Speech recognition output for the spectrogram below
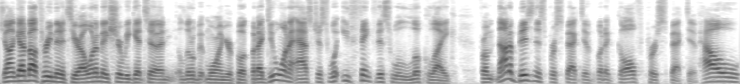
John, got about three minutes here. I want to make sure we get to a little bit more on your book, but I do want to ask just what you think this will look like from not a business perspective, but a golf perspective. How,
